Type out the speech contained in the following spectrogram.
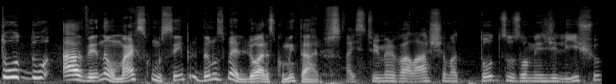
Tudo a ver. Não, Marques, como sempre, dando os melhores comentários. A streamer vai lá, chama todos os homens de lixo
